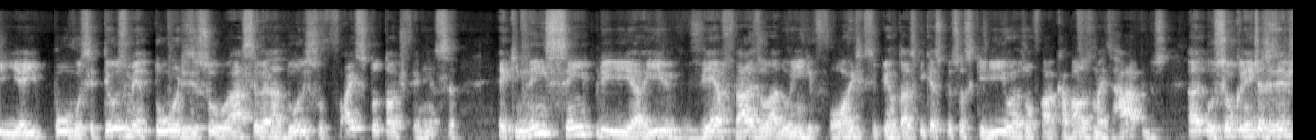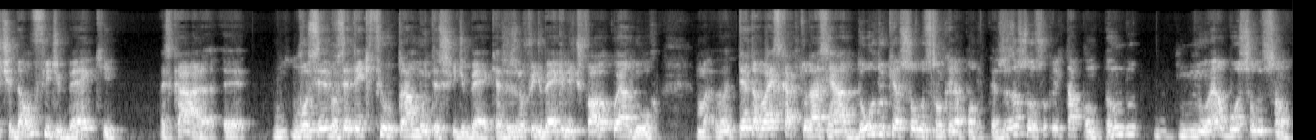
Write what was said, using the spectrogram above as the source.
e aí, pô, você ter os mentores, isso, acelerador, isso faz total diferença é que nem sempre, e aí vem a frase lá do Henry Ford, que se perguntasse o que, que as pessoas queriam, elas vão falar cavalos mais rápidos, o seu cliente, às vezes, ele te dá um feedback, mas, cara, é, você, você tem que filtrar muito esse feedback. Às vezes, no feedback, ele te fala qual é a dor. Tenta mais capturar assim, a dor do que a solução que ele aponta, porque às vezes a solução que ele está apontando não é uma boa solução.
